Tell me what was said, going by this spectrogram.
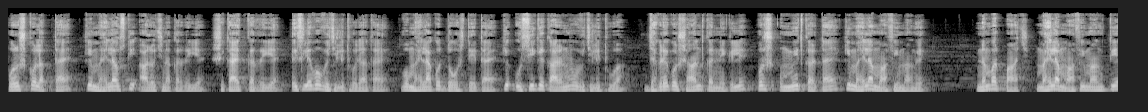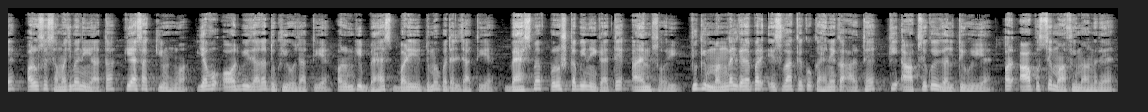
पुरुष को लगता है कि महिला उसकी आलोचना कर रही है, शिकायत कर रही है, इसलिए वो विचलित हो जाता है। वो महिला को दोष देता है कि उसी के कारण वो विचलित हुआ। झगड़े को शांत करने के लिए पुरुष उम्मीद करता है कि महिला माफ़ी मांगे। नंबर पाँच, महिला माफ़ी मांगती है और उसे समझ में नहीं आता कि ऐसा क्यों हुआ, या वो और भी ज़्यादा दुखी हो जाती है और उनकी बहस बड़े युद्ध में बदल जाती है। बहस में पुरुष कभी नहीं कहते आई एम सॉरी क्योंकि मंगल ग्रह पर इस वाक्य को कहने का अर्थ है कि आपसे कोई गलती हुई है और आप उससे माफ़ी मांग रहे हैं।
